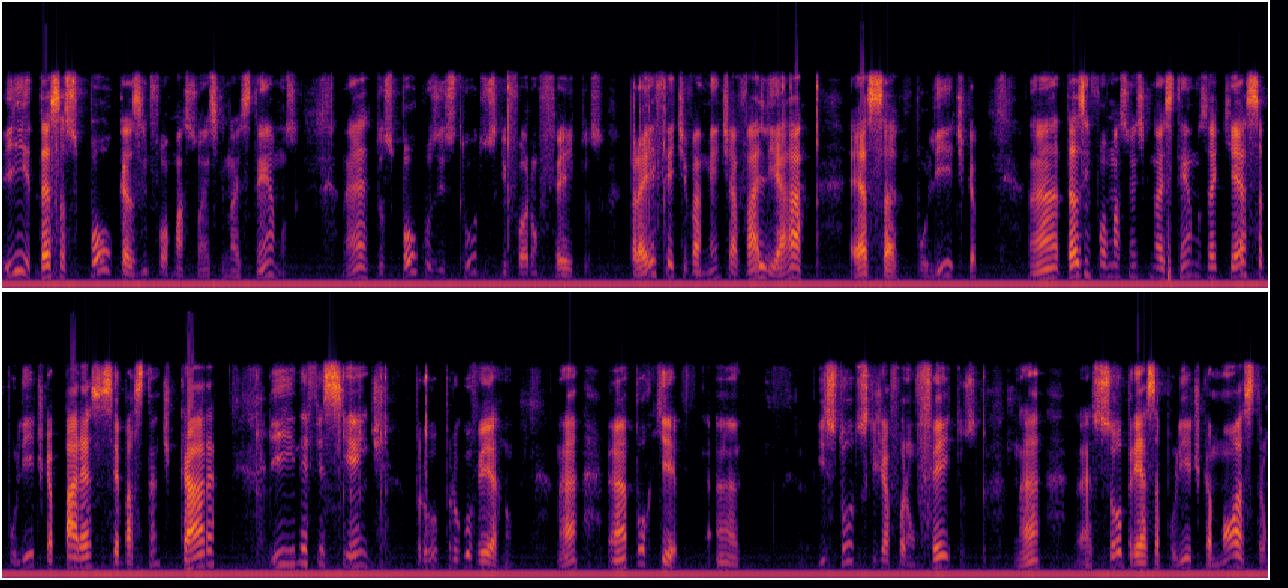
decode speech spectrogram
E dessas poucas informações que nós temos, né, dos poucos estudos que foram feitos para efetivamente avaliar essa política, das informações que nós temos é que essa política parece ser bastante cara e ineficiente para o governo. Né? Por quê? Ah, estudos que já foram feitos né, eh, sobre essa política mostram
